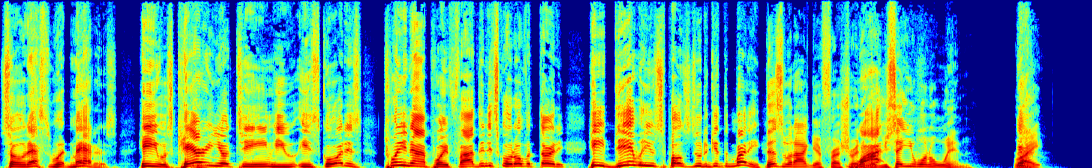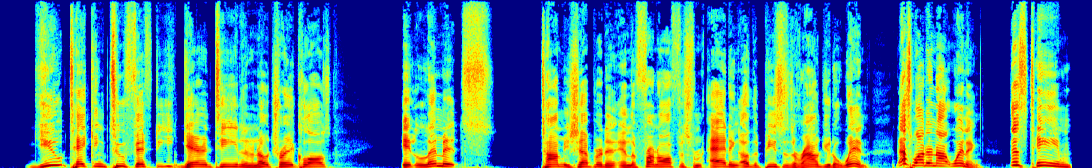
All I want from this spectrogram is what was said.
so that's what matters. He was carrying your team. He he scored his twenty nine point five. Then he scored over thirty. He did what he was supposed to do to get the money. This is what I get frustrated Why- with. You say you want to win, Yeah. right? You taking 250 guaranteed and a no trade clause, it limits Tommy Sheppard in, the front office from adding other pieces around you to win. That's why they're not winning. This team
